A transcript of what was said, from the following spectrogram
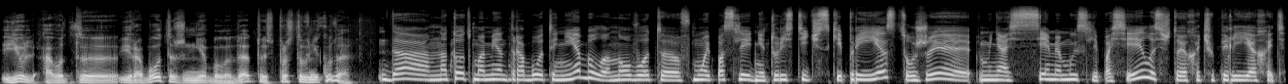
Юль, а вот э, и работы же не было, да? То есть просто в никуда. Да, на тот момент работы не было, но вот э, в мой последний туристический приезд уже у меня семя мыслей посеялось, что я хочу переехать.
